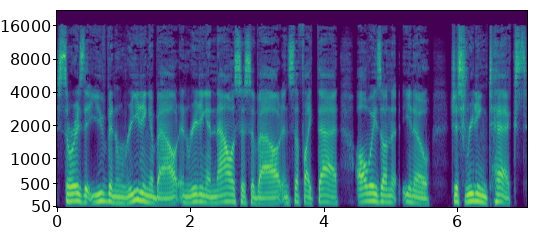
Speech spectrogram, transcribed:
stories that you've been reading about and reading analysis about and stuff like that, always on, you know, just reading text.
